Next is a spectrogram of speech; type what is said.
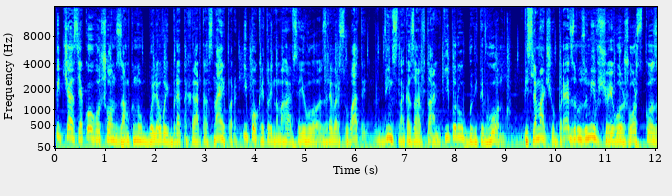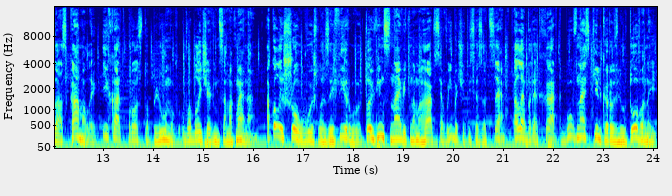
під час якого Шон замкнув больовий Брета Харта снайпер, і поки той намагався його зреверсувати, Вінс наказав таймкіперу бити в гонг. Після матчу Брет зрозумів, що його жорстко заскамали, і Харт просто плюнув в обличчя Вінса Макмена. А коли шоу вийшло з ефіру, то Вінс навіть намагався вибачитися за це. Але Брет Харт був настільки розлютований,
